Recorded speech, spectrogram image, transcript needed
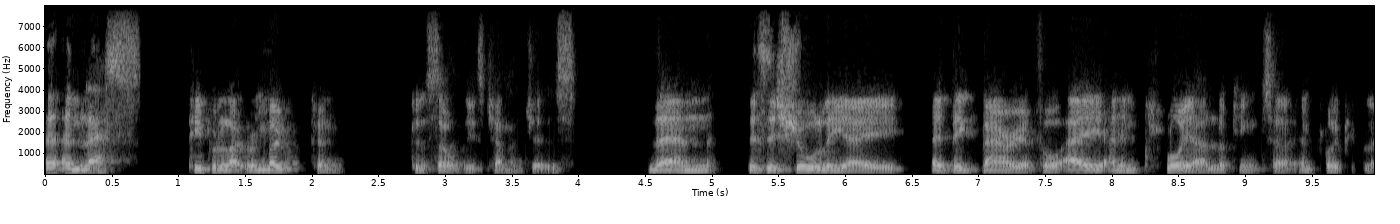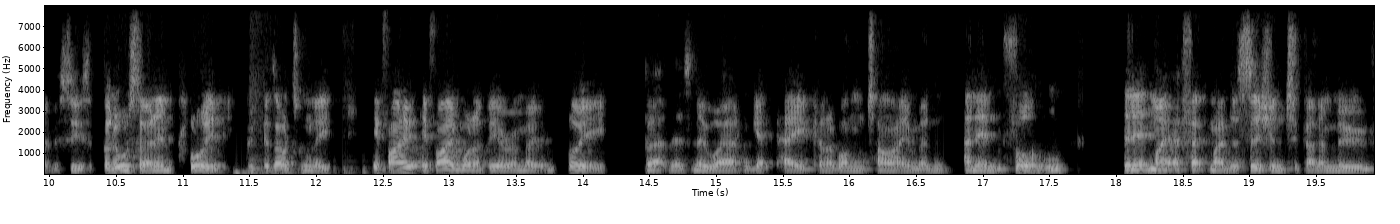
unless people like remote can can solve these challenges, then this is surely a a big barrier for a an employer looking to employ people overseas, but also an employee because ultimately, if I if I want to be a remote employee, but there's no way I can get paid kind of on time and, and in full, then it might affect my decision to kind of move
